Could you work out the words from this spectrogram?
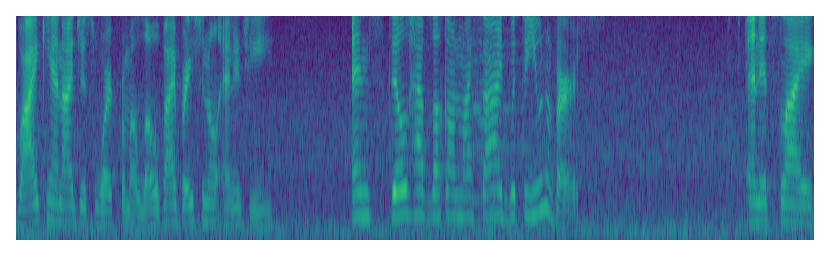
Why can't I just work from a low vibrational energy and still have luck on my side with the universe. And it's like,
